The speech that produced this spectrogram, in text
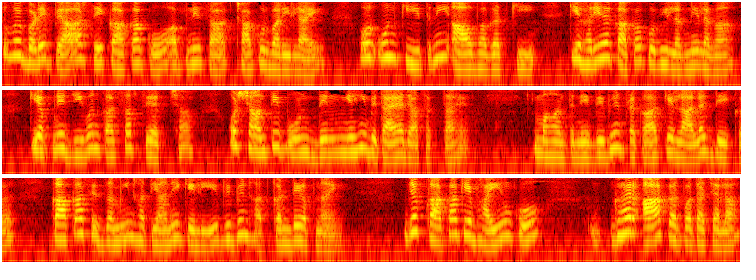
तो वे बड़े प्यार से काका को अपने साथ ठाकुर बारी लाए और उनकी इतनी आव भगत की कि हरिहर काका को भी लगने लगा कि अपने जीवन का सबसे अच्छा और शांतिपूर्ण दिन यही बिताया जा सकता है। महंत ने विभिन्न प्रकार के लालच देकर काका से ज़मीन हथियाने के लिए विभिन्न हथकंडे अपनाए। जब काका के भाइयों को घर आकर पता चला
